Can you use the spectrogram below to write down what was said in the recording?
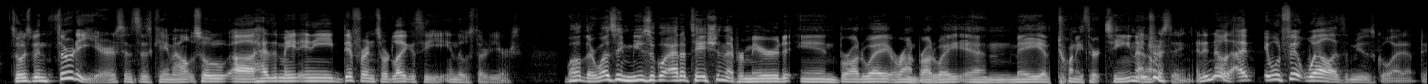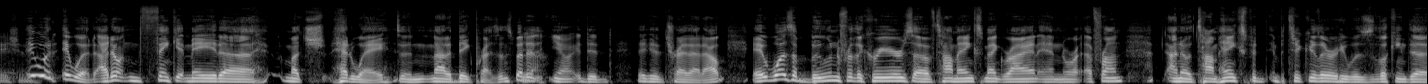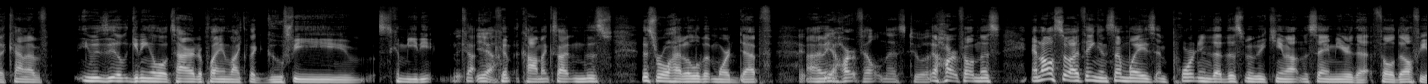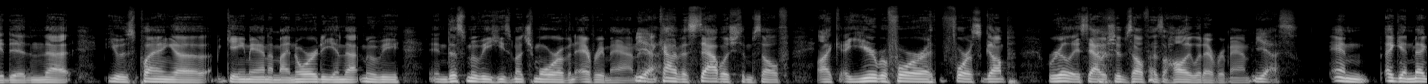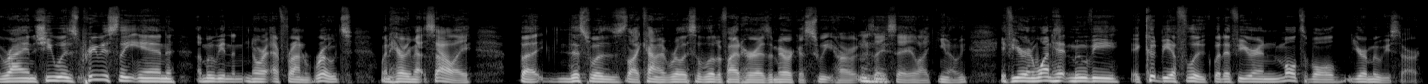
So it's been 30 years since this came out. So uh, has it made any difference or legacy in those 30 years? Well, there was a musical adaptation that premiered in Broadway, around Broadway, in May of 2013. I Interesting. I didn't know that. I, it would fit well as a musical adaptation. It would. It would. I don't think it made uh, much headway. So not a big presence, but Yeah. it, you know, it did. They did try that out. It was a boon for the careers of Tom Hanks, Meg Ryan, and Nora Ephron. I know Tom Hanks in particular. He was looking to kind of. He was getting a little tired of playing like the goofy comedian, co- Yeah. com- comic side, and this this role had a little bit more depth. I mean, the heartfeltness to it. the heartfeltness, and also I think in some ways important that this movie came out in the same year that Philadelphia did, and that he was playing a gay man, a minority in that movie. In this movie, he's much more of an everyman. Yes. he kind of established himself like a year before Forrest Gump really established himself as a Hollywood everyman. yes. And again, Meg Ryan, she was previously in a movie that Nora Ephron wrote when Harry met Sally. But this was like kind of really solidified her as America's sweetheart, as they mm-hmm. say. Like, you know, if you're in one hit movie, it could be a fluke, but if you're in multiple, you're a movie star.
